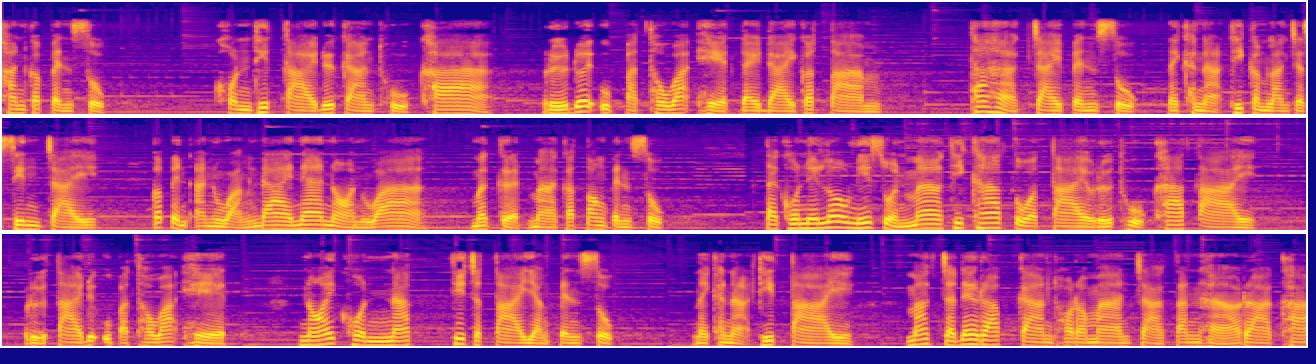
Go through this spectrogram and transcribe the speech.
ท่านก็เป็นสุข คนที่ตายด้วยการถูกฆ่า หรือด้วยอุปัตถวะเหตุใด ๆ ก็ตาม ถ้าหากใจเป็นสุขในขณะที่กำลังจะสิ้นใจ ก็เป็นอันหวังได้แน่นอนว่า เมื่อเกิดมาก็ต้องเป็นสุข แต่คนในโลกนี้ส่วนมากที่ฆ่าตัวตายหรือถูกฆ่าตาย หรือตายด้วยอุปัตถวะเหตุ น้อยคนนัก ที่จะตายอย่างเป็นสุข ในขณะที่ตายมักจะได้รับการทรมานจากตัณหาราคะ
